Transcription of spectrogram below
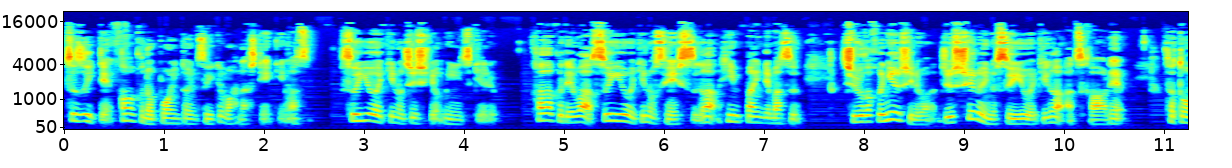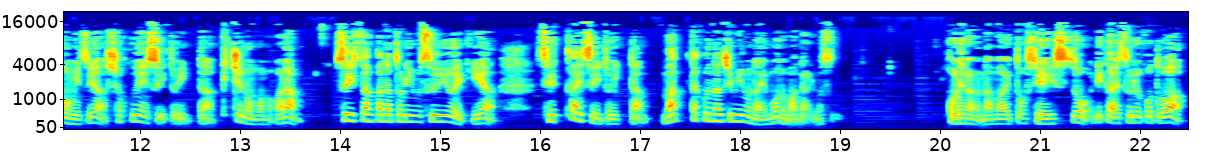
続いて、科学のポイントについても話していきます。水溶液の知識を身につける。科学では水溶液の性質が頻繁に出ます。中学入試では10種類の水溶液が扱われ、砂糖水や食塩水といった基地のものから、水酸化ナトリウム水溶液や石灰水といった全く馴染みのないものまであります。これらの名前と性質を理解することは、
